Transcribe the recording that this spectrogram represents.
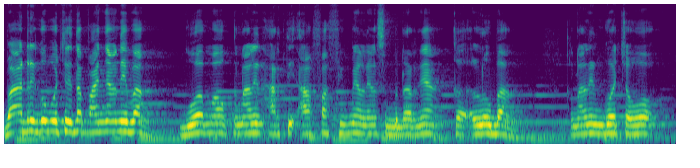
Bang Andri gue mau cerita panjang nih bang. Gue mau kenalin arti alpha female yang sebenarnya ke lo bang. Kenalin gue cowok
